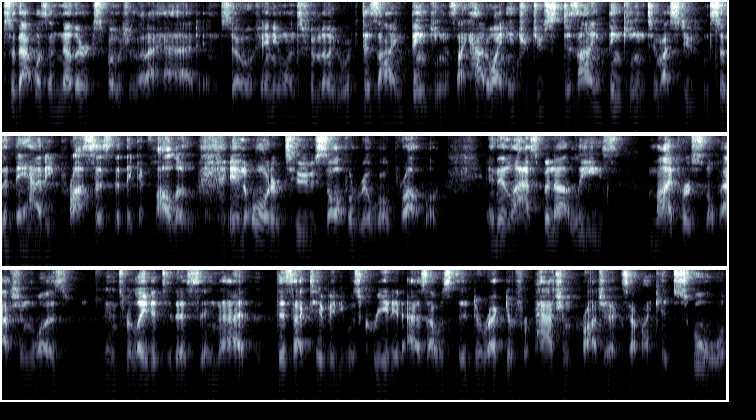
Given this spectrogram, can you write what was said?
So that was another exposure that I had. And so if anyone's familiar with design thinking, it's like how do I introduce design thinking to my students so that they have a process that they can follow in order to solve a real world problem. And then last but not least, my personal passion was and it's related to this in that this activity was created as I was the director for passion projects at my kid's school.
